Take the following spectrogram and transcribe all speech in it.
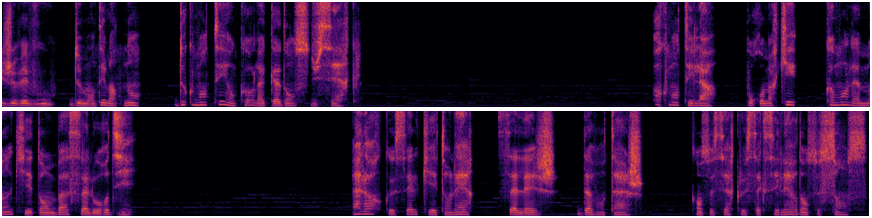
Je vais vous demander maintenant d'augmenter encore la cadence du cercle. Augmentez-la pour remarquer comment la main qui est en bas s'alourdit, alors que celle qui est en l'air s'allège davantage quand ce cercle s'accélère dans ce sens.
